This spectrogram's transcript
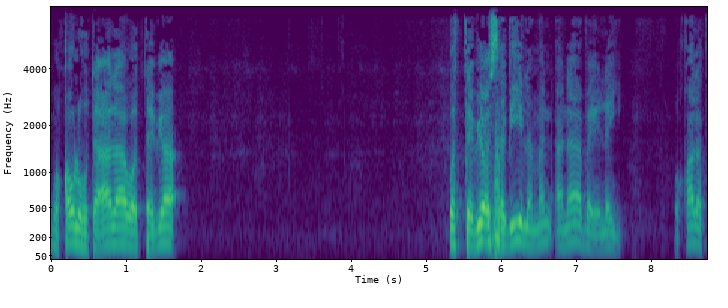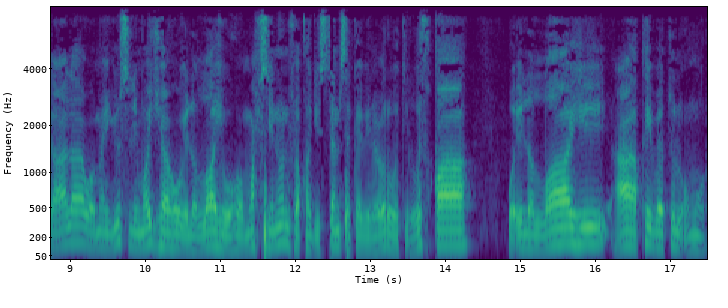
وقوله تعالى واتبع واتبع سبيل من أناب إلي. وقال تعالى ومن يسلم وجهه إلى الله وهو محسن فقد استمسك بالعروة الوثقى وإلى الله عاقبة الأمور.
